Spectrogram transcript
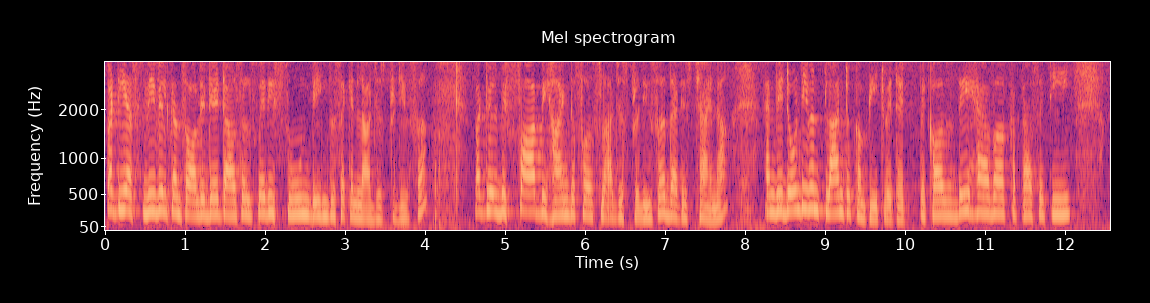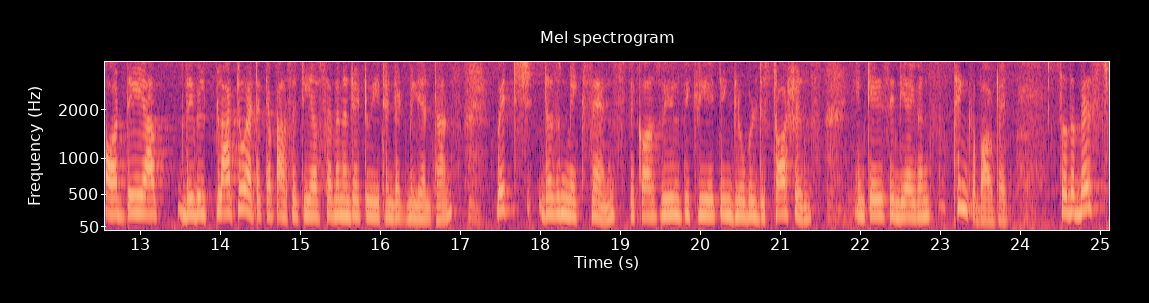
But yes, we will consolidate ourselves very soon, being the second largest producer. But we'll be far behind the first largest producer, that is China. Yeah. And we don't even plan to compete with it because they have a capacity or they are they will plateau at a capacity of 700 to 800 million tons, mm. which doesn't make sense because we will be creating global distortions in case India even think about it. So the best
